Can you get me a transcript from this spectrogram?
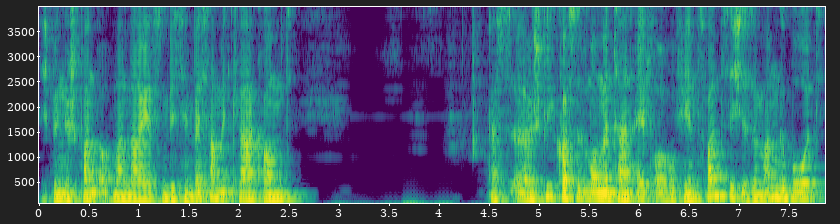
Ich bin gespannt, ob man da jetzt ein bisschen besser mit klarkommt. Das äh, Spiel kostet momentan 11,24 Euro, ist im Angebot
